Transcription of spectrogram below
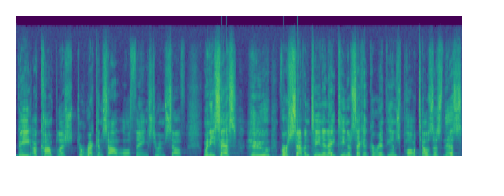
be accomplished to reconcile all things to himself. When he says who, verse 17 and 18 of Second Corinthians, Paul tells us this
